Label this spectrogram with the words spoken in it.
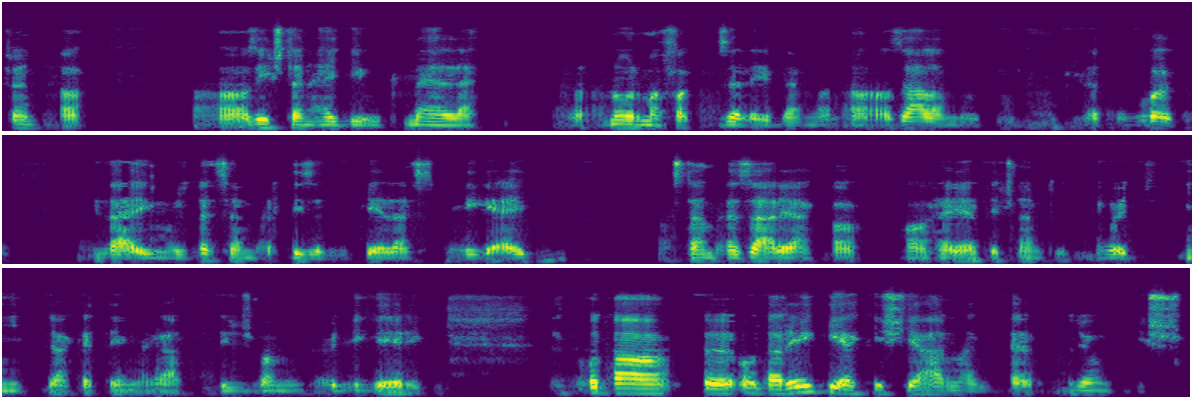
fönt a, az Istenhegyi út mellett, a Normafak közelében van az állandó klub, illetve volt idáig most december 10-én lesz még egy, aztán bezárják a, a helyet, és nem tudni, hogy nyitják-e tényleg áprilisban, mint ahogy ígérik. Oda, oda régiek is járnak, de nagyon kis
